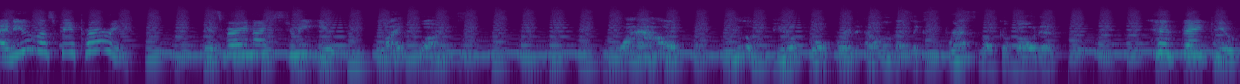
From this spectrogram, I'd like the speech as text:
And you must be Prairie. It's very nice to meet you. Likewise. Wow. You look beautiful for an LMS Express locomotive. Thank you.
